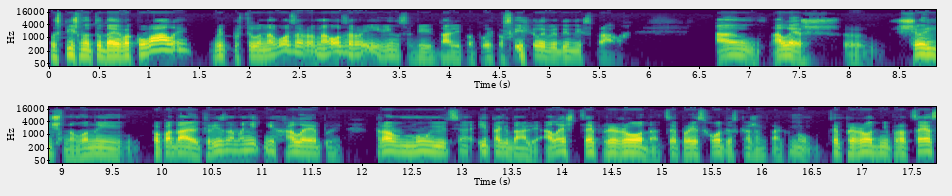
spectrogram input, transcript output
успішно туди евакували, відпустили на озеро, на озеро, і він собі далі поплив по своїх лебединих справах. А, але ж е, щорічно вони попадають в різноманітні халепи, травмуються і так далі. Але ж це природа, це происходить, скажімо так, ну, це природний процес.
